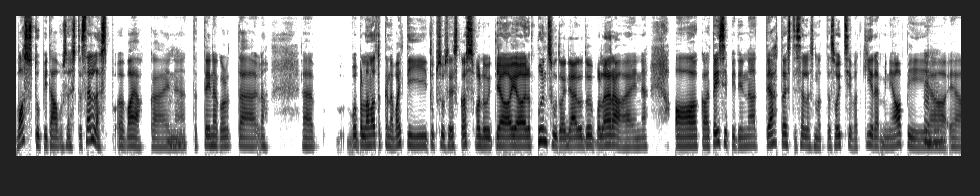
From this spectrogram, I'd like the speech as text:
vastupidavusest ja sellest vajaka, onju, mhm. et, et teinekord noh, võib-olla natukene vatitupsu sees kasvanud ja, ja noh, põntsud on jäänud võib-olla ära, onju. aga teisipidi nad jah, tõesti selles mõttes otsivad kiiremini abi mm -hmm. ja, ja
